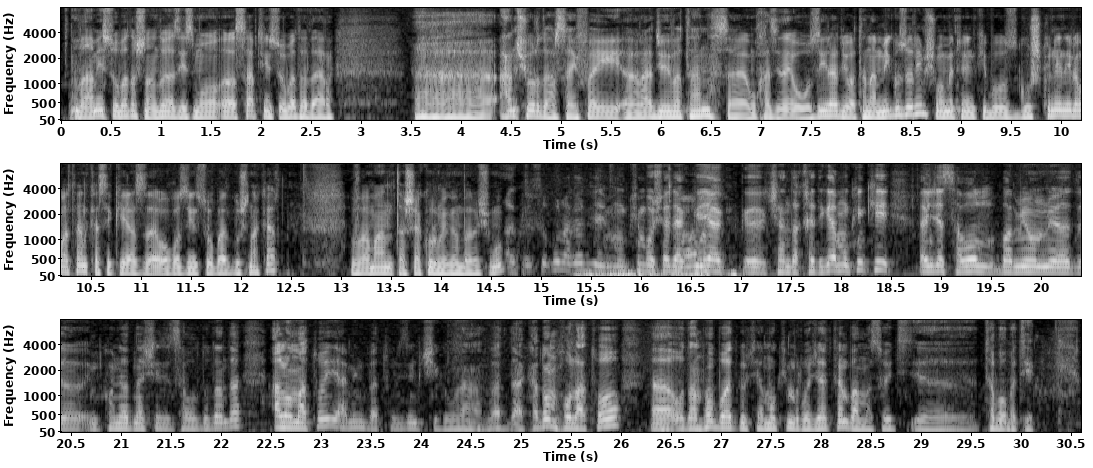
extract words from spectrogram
ва ҳамин суҳбата шунавандаи азиз мо э, сабти ин суҳбата дар аншур дар саҳифаи радиои ватан хазинаи овозии радиои ватанам мегузорем шумо метавонед ки боз гӯш кунед ино ватан касе ки аз оғози ин суҳбат гӯш накард ва ман ташаккур мегӯям барои шумо мумкин бошад як чанд дақиқа дигар мумкин ки инҷа савол ба миён меояд имконият нашид савол доданда аломатҳои ҳамин ба туризм чӣ гунаанд ва дар кадом ҳолатҳо одамҳо бояд гуфт мо ки муроҷиат кунанд ба масоили табобатӣ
